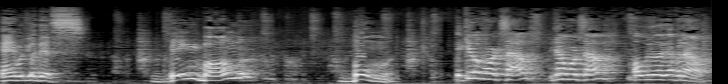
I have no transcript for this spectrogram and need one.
and it would like this. Bing bong, boom. It kind of works out. It kind of works out. I'll leave it like that for now.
